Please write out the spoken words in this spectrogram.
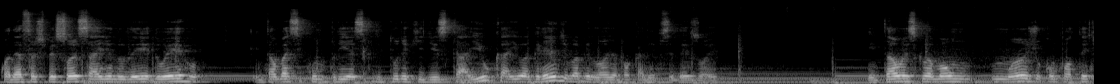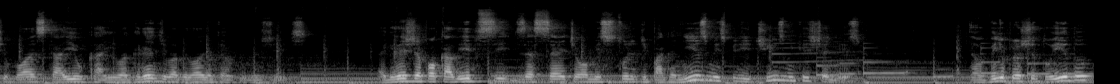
quando essas pessoas saírem do, erro, então vai se cumprir a escritura que diz: Caiu, caiu a grande Babilônia, Apocalipse 18. Então exclamou um, um anjo com potente voz: Caiu, caiu a grande Babilônia, que é o que nos diz. A igreja de Apocalipse 17 é uma mistura de paganismo, espiritismo e cristianismo. É o vinho prostituído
